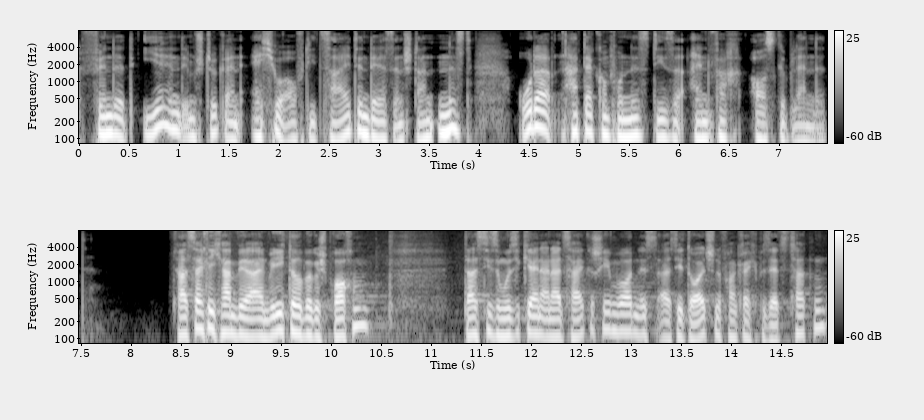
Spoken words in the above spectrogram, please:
Findet ihr in dem Stück ein Echo auf die Zeit, in der es entstanden ist, oder hat der Komponist diese einfach ausgeblendet? Tatsächlich haben wir ein wenig darüber gesprochen dass diese Musik ja in einer Zeit geschrieben worden ist, als die Deutschen Frankreich besetzt hatten.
